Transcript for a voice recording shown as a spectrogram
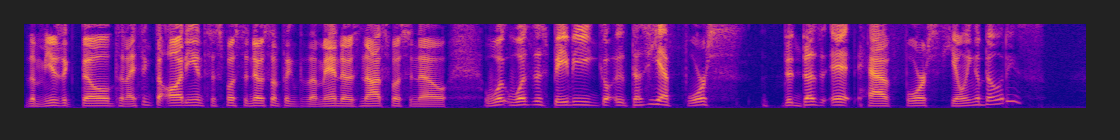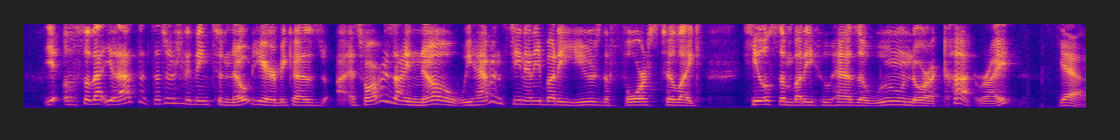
The music builds, and I think the audience is supposed to know something that the Mando is not supposed to know. What was this baby? Go- does he have force? Does it have force healing abilities? Yeah, so that yeah, that, that's an interesting thing to note here because as far as I know, we haven't seen anybody use the force to like heal somebody who has a wound or a cut, right? Yeah.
